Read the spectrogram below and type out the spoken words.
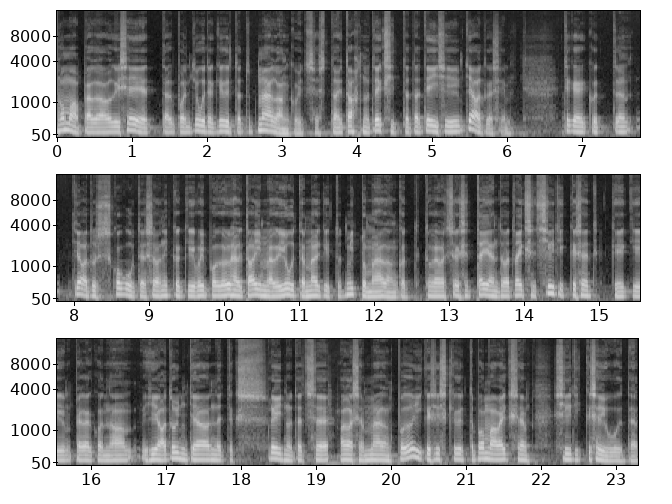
omapära oli see, et tal polnud juurde kirjutatud määranguid, sest ta ei tahtnud eksitada teisi teadlasi tegelikult äh, teaduskogudes on ikkagi võib-olla ühel taimel juurde märgitud mitu määrangut, tulevad sellised täiendavad väiksed sildikesed, keegi perekonna hea tundja on näiteks leidnud, et see varasem määrang pole õige, siis kirjutab oma väikse sildikese juurde.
